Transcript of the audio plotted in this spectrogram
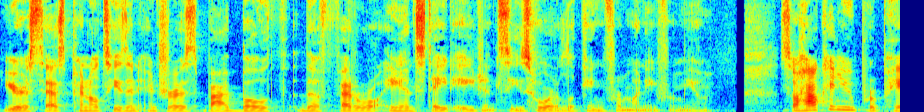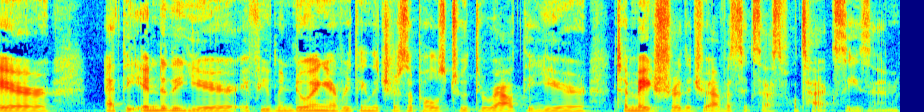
you're assessed penalties and interest by both the federal and state agencies who are looking for money from you. So, how can you prepare at the end of the year, if you've been doing everything that you're supposed to throughout the year, to make sure that you have a successful tax season.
